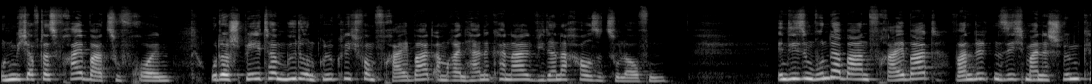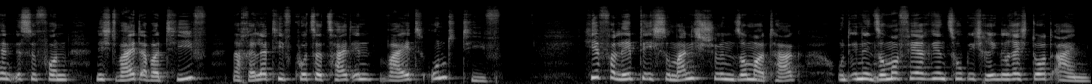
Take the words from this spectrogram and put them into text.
und mich auf das Freibad zu freuen oder später müde und glücklich vom Freibad am Rhein-Herne-Kanal wieder nach Hause zu laufen. In diesem wunderbaren Freibad wandelten sich meine Schwimmkenntnisse von nicht weit, aber tief nach relativ kurzer Zeit in weit und tief. Hier verlebte ich so manch schönen Sommertag und in den Sommerferien zog ich regelrecht dort ein.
